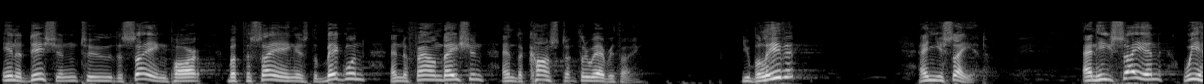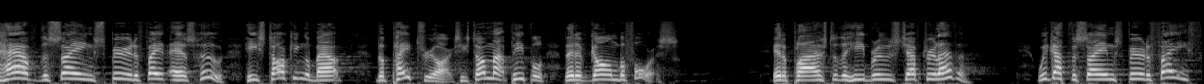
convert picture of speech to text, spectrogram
in addition to the saying part, but the saying is the big one and the foundation and the constant through everything. You believe it and you say it. And he's saying we have the same spirit of faith as who? He's talking about the patriarchs. He's talking about people that have gone before us. It applies to the Hebrews chapter 11. We got the same spirit of faith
